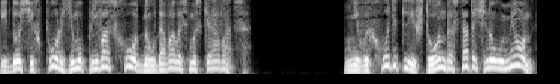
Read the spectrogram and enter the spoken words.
и до сих пор ему превосходно удавалось маскироваться. Не выходит ли, что он достаточно умен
